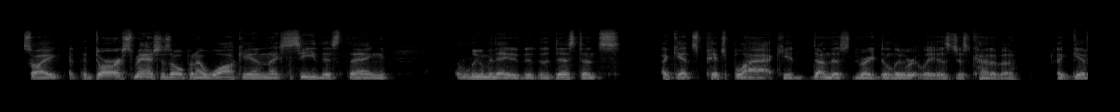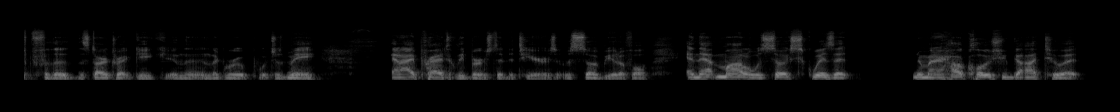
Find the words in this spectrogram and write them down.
So I, the door smashes open. I walk in and I see this thing illuminated in the distance against pitch black. He had done this very deliberately as just kind of a, a gift for the, the Star Trek geek in the in the group, which is me. And I practically burst into tears. It was so beautiful. And that model was so exquisite. No matter how close you got to it,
